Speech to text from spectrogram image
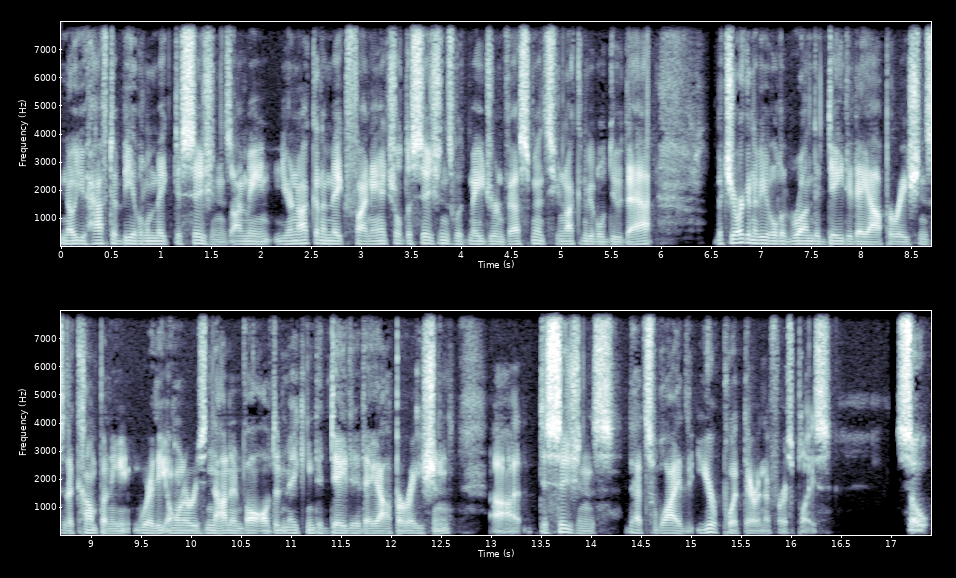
No, you have to be able to make decisions. I mean, you're not going to make financial decisions with major investments. You're not going to be able to do that but you're going to be able to run the day to day operations of the company where the owner is not involved in making the day to day operation uh, decisions. That's why you're put there in the first place. So,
